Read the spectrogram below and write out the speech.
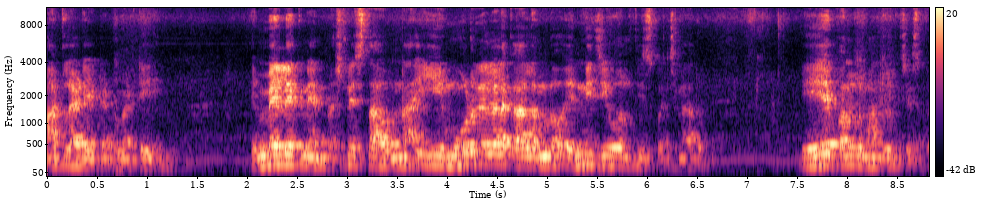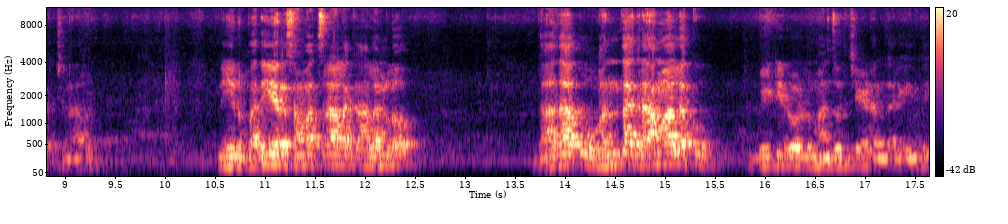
మాట్లాడేటటువంటి ఎమ్మెల్యేకి నేను ప్రశ్నిస్తూ ఉన్నా ఈ మూడు నెలల కాలంలో ఎన్ని జీవోలు తీసుకొచ్చినారు? ఏ ఏ పనులు మంజూరు చేసుకొచ్చినారు? నేను పదిహేను సంవత్సరాల కాలంలో దాదాపు వంద గ్రామాలకు బీటీ రోడ్లు మంజూరు చేయడం జరిగింది.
